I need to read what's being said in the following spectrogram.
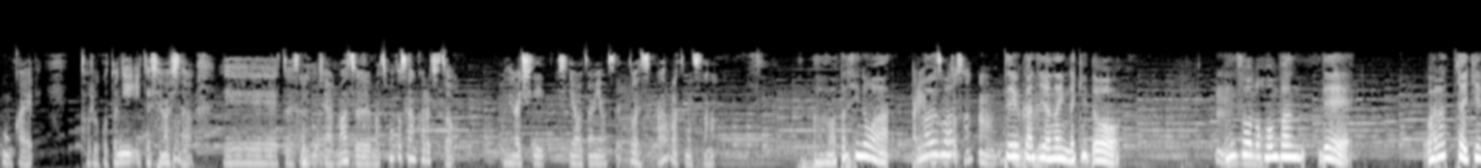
今回、撮ることにいたしました。えーっとですね、じゃあ、まず、松本さんからちょっと、お願いし、しようと思います。どうですか？松本さん。あ私のは、あれ？トラウマっ松本さん？うん。ていう感じじゃないんだけど、うん演奏の本番で、笑っちゃいけ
